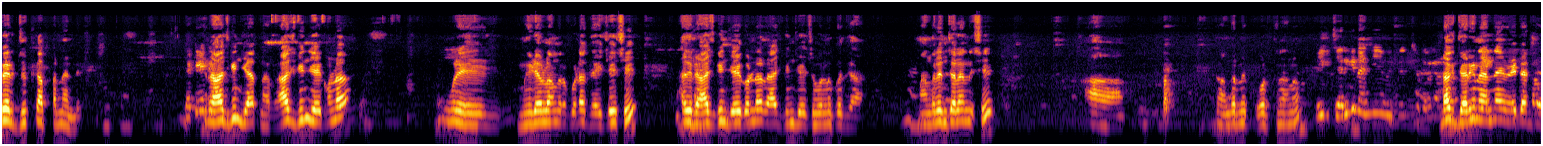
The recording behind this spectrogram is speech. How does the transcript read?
పేరు జుత్ కప్పనండి రాజకీయం చేస్తున్నారు. రాజకీయం చేయకుండా మరి మీడియాలో అందరూ కూడా దయచేసి అది రాజకీయం చేయకుండా రాజకీయం చేసే వాళ్ళని కొద్దిగా మందలించాలనేసి ఆ, అందరినీ కోరుతున్నాను. మీకు జరిగిన అన్యాయం ఏంటంటే నాకు జరిగిన అన్యాయం ఏంటంటే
